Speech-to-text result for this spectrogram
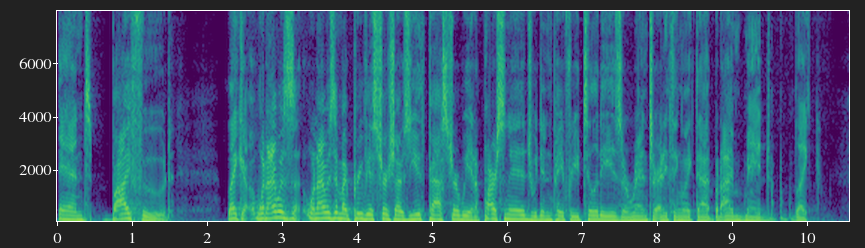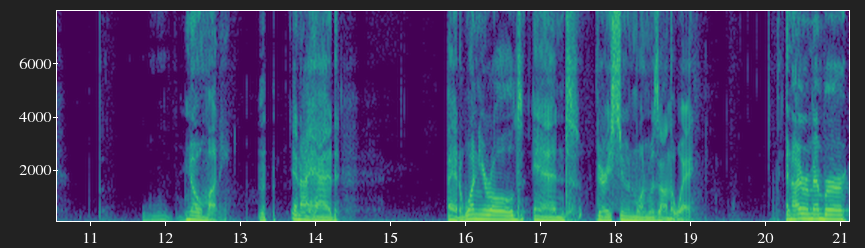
and buy food. Like when I was when I was in my previous church, I was a youth pastor. We had a parsonage. We didn't pay for utilities or rent or anything like that, but I made like no money. and I had I had a 1-year-old and very soon one was on the way. And I remember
